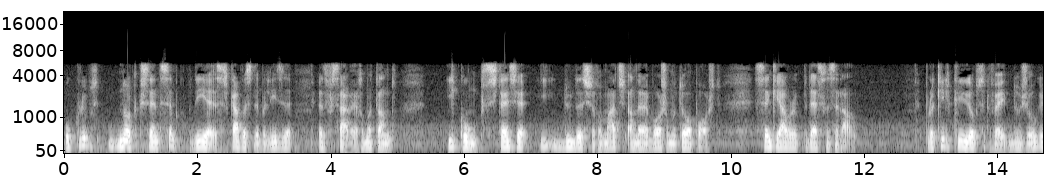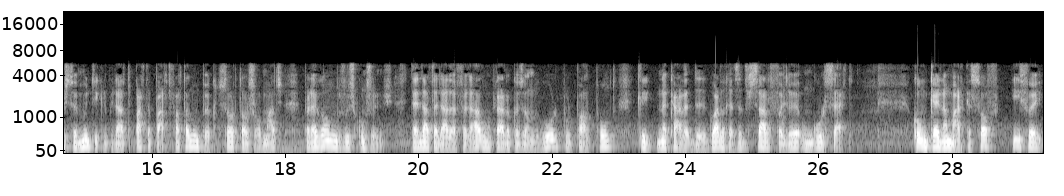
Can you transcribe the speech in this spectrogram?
O clube Norte Crescente, sempre que podia, acercava-se da baliza adversária, rematando e com persistência, e de um desses remates, André Borges rematou ao posto, sem que Álvaro pudesse fazer algo. Por aquilo que observei do jogo, este foi muito equilibrado de parte a parte, faltando um pouco de sorte aos remates para ambos os conjuntos. Tendo a talhada falhado, uma clara ocasião de gol por Paulo Ponte, que, na cara de guarda-redes adversário, falhou um gol certo. Como quem na marca sofre, e foi,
